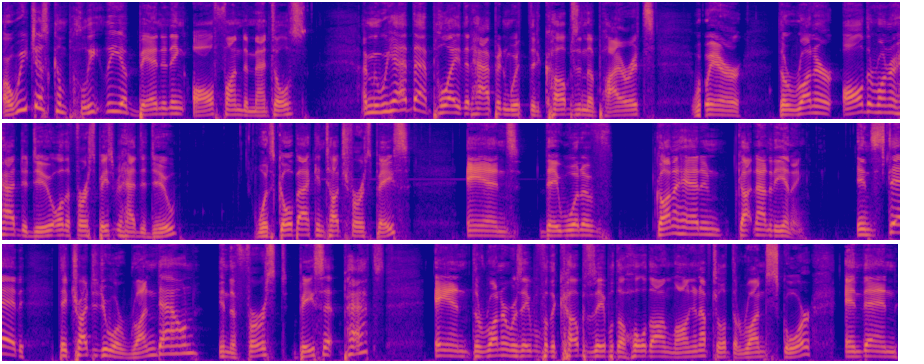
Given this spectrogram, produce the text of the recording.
Are we just completely abandoning all fundamentals? I mean, we had that play that happened with the Cubs and the Pirates where the runner, all the runner had to do, all the first baseman had to do, was go back and touch first base, and they would have gone ahead and gotten out of the inning. Instead, they tried to do a rundown in the first base at paths, and the runner was able for the Cubs was able to hold on long enough to let the run score, and then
